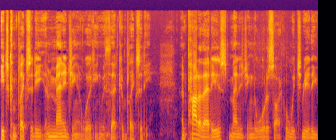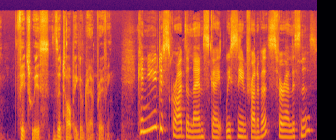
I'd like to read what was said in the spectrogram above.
its complexity and managing and working with that complexity. And part of that is managing the water cycle, which really fits with the topic of drought proofing. Can you describe the landscape we see in front of us for our listeners?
